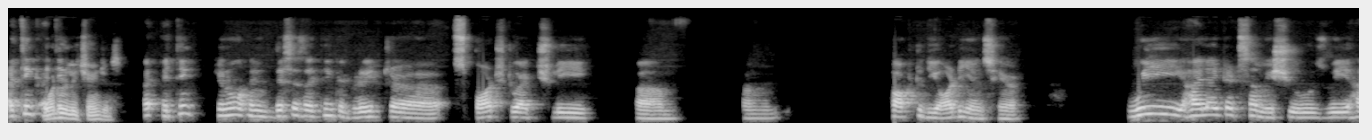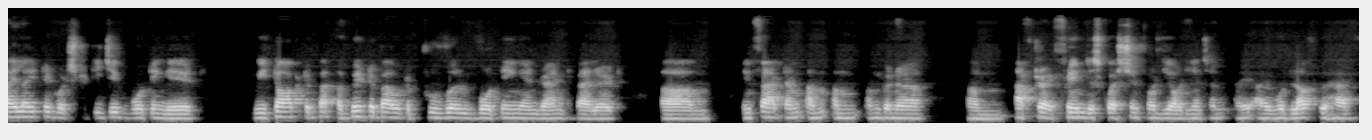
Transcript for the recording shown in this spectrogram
I think I what think really changes? I, I think you know, and this is I think a great uh, spot to actually um, um, talk to the audience here. We highlighted some issues. We highlighted what strategic voting is. we talked about, a bit about approval voting and ranked ballot. Um, in fact, I'm, I'm, I'm, I'm going to, um, after I frame this question for the audience, I'm, I, I would love to have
